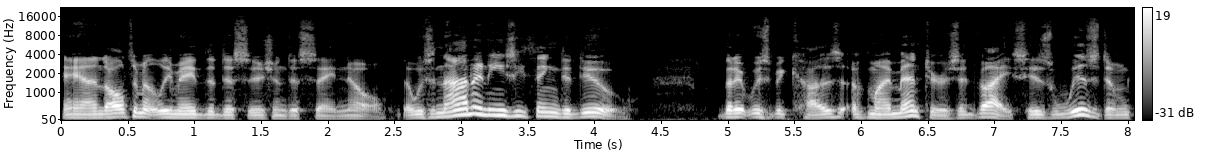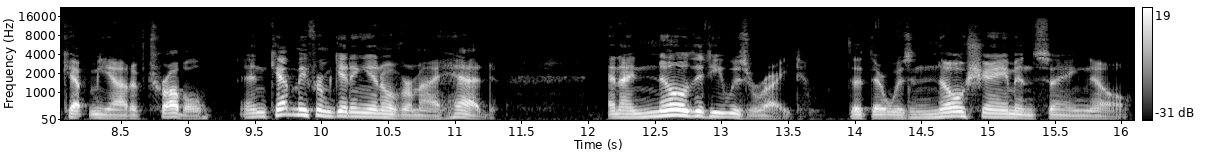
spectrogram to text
and ultimately made the decision to say no. That was not an easy thing to do, but it was because of my mentor's advice. His wisdom kept me out of trouble and kept me from getting in over my head. And I know that he was right, that there was no shame in saying no.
